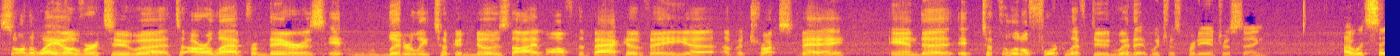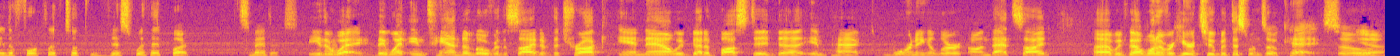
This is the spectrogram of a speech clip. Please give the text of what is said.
So on the way over to uh, to our lab from theirs, it literally took a nosedive off the back of a uh, of a truck's bay, and uh, it took the little forklift dude with it, which was pretty interesting. I would say the forklift took this with it, but semantics. Either way, they went in tandem over the side of the truck, and now we've got a busted uh, impact warning alert on that side. Uh, we've got one over here too, but this one's okay. So Yeah.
